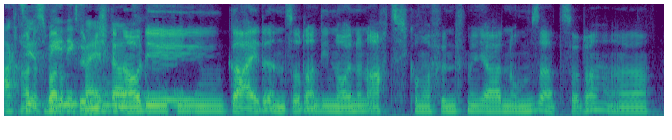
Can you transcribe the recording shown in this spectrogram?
Aktie ja, ist wenig verändert. genau die Guidance, oder? Die 89,5 Milliarden Umsatz, oder? Äh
